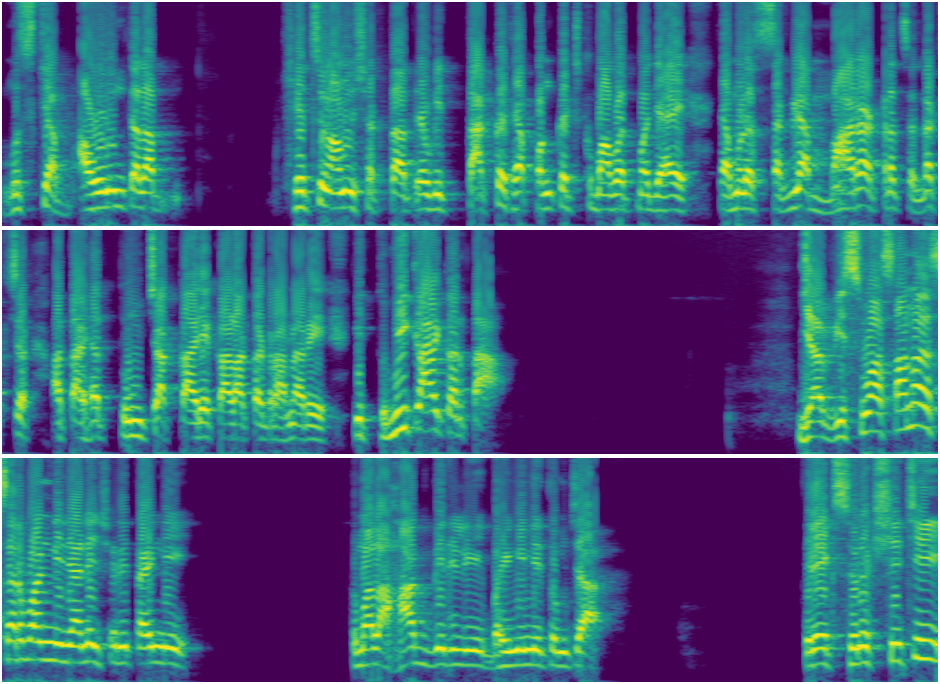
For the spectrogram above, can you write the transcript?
मुसक्या आवळून त्याला खेचून आणू शकतात. एवढी ताकद ह्या पंकज कुमावत मध्ये आहे. त्यामुळे सगळ्या महाराष्ट्राचं लक्ष आता ह्या तुमच्या कार्यकाळाकडे राहणार आहे. की तुम्ही काय करता? ज्या विश्वासानं सर्वांनी ज्ञानेश्वरीताईंनी तुम्हाला हाक दिलेली बहिणीने तुमच्या तिला एक सुरक्षेची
